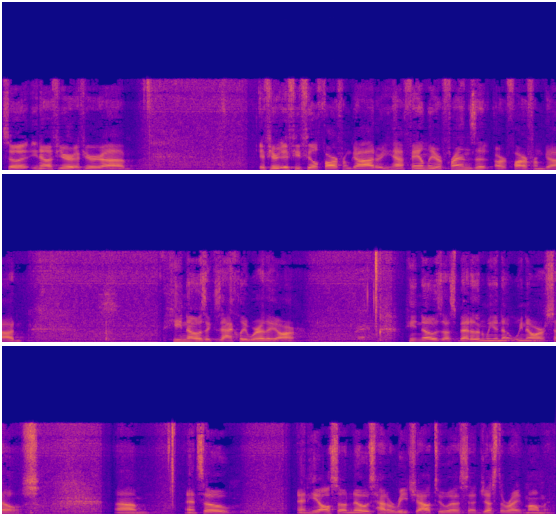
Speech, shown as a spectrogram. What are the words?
so you know if you're if you're uh, if you're if you feel far from God or you have family or friends that are far from God, He knows exactly where they are. He knows us better than we know, we know ourselves. Um, and so, and He also knows how to reach out to us at just the right moment.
